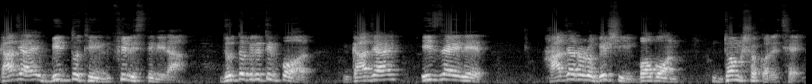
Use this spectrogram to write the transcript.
গাজায় বিদ্যুৎহীন ফিলিস্তিনিরা। যুদ্ধবিরতির পর গাজায় ইসরায়েলের হাজারেরও বেশি ভবন ধ্বংস করেছে।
